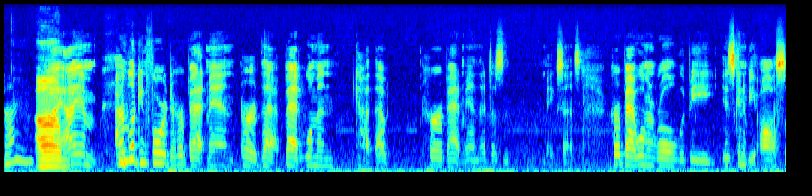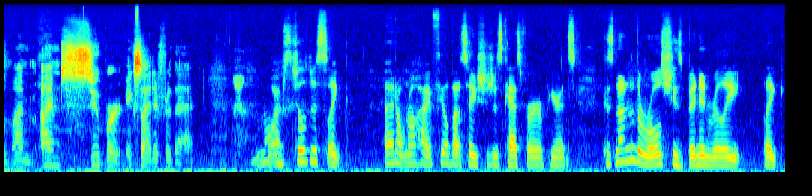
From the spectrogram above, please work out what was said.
I. Um, I, I am. I'm looking forward to her Batman or that Batwoman. God, that her Batman. That doesn't make sense. Her Batwoman role would be is going to be awesome. I'm I'm super excited for that. No, I'm still just like, I don't know how I feel about saying she's just cast for her appearance because none of the roles she's been in really like,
